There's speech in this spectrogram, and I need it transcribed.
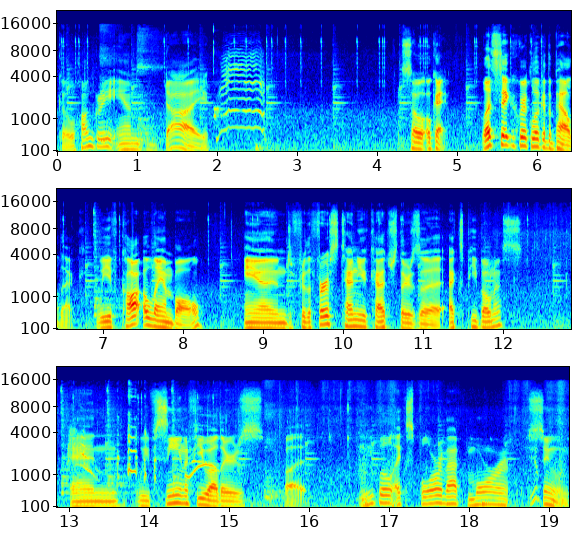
go hungry and die. So, okay. Let's take a quick look at the PAL deck. We've caught a Lamball. And for the first 10 you catch, there's a XP bonus. And we've seen a few others, but we will explore that more soon.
